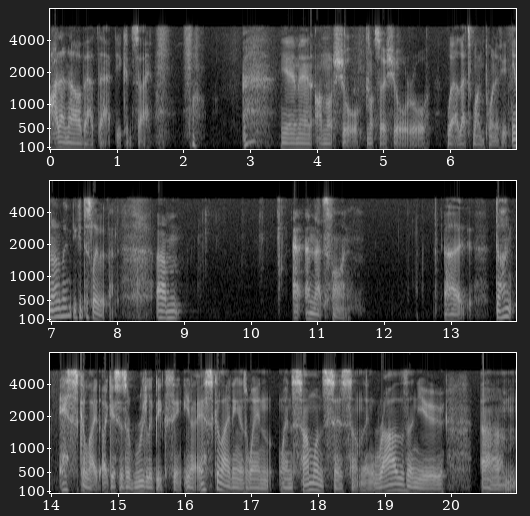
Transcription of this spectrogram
I don't know about that, you can say. yeah, man, I'm not sure, not so sure, or, well, that's one point of view. You know what I mean? You could just leave it at that. Um, and, and, that's fine. Uh, don't escalate, I guess, is a really big thing. You know, escalating is when, when someone says something, rather than you um,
